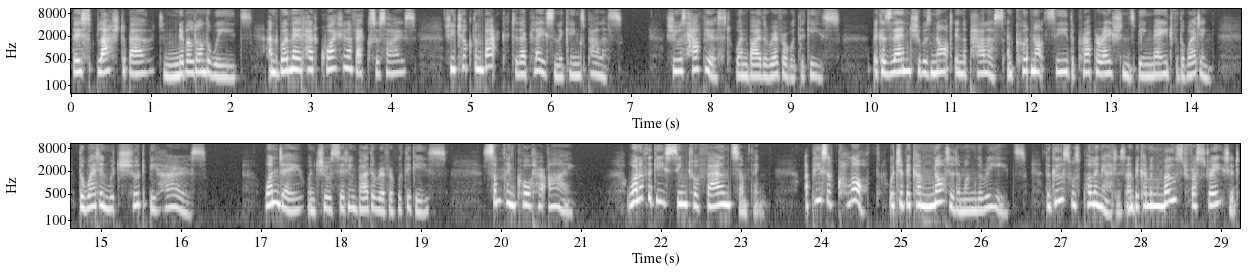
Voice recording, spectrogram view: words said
They splashed about and nibbled on the weeds, and when they had had quite enough exercise, she took them back to their place in the king's palace. She was happiest when by the river with the geese, because then she was not in the palace and could not see the preparations being made for the wedding, the wedding which should be hers. One day, when she was sitting by the river with the geese, something caught her eye. One of the geese seemed to have found something, a piece of cloth which had become knotted among the reeds. The goose was pulling at it and becoming most frustrated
